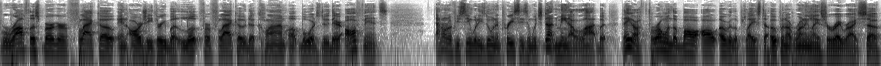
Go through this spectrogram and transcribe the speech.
Roethlisberger, Flacco, and RG3. But look for Flacco to climb up boards, dude. Their offense. I don't know if you've seen what he's doing in preseason, which doesn't mean a lot, but they are throwing the ball all over the place to open up running lanes for Ray Rice. So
